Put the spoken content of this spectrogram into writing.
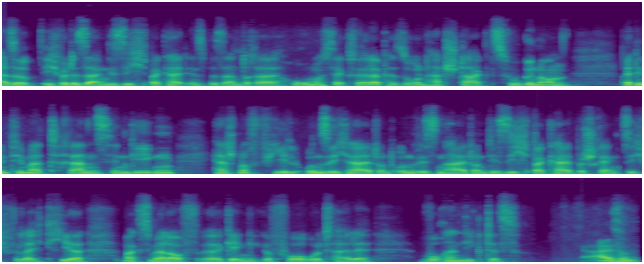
Also also ich würde sagen, die Sichtbarkeit insbesondere homosexueller Personen hat stark zugenommen. Bei dem Thema Trans hingegen herrscht noch viel Unsicherheit und Unwissenheit und die Sichtbarkeit beschränkt sich vielleicht hier maximal auf äh, gängige Vorurteile. Woran liegt es? Also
